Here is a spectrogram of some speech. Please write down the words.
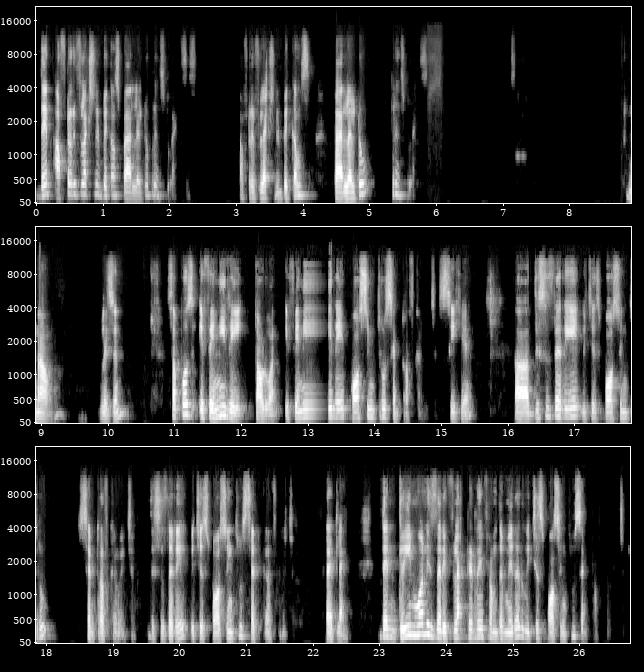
Then after reflection, it becomes parallel to principal axis. After reflection, it becomes parallel to principal axis. Now, listen. Suppose if any ray, third one, if any ray passing through center of curvature, see here, uh, this is the ray which is passing through center of curvature. This is the ray which is passing through center of curvature, red line. Then green one is the reflected ray from the mirror which is passing through center of curvature.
